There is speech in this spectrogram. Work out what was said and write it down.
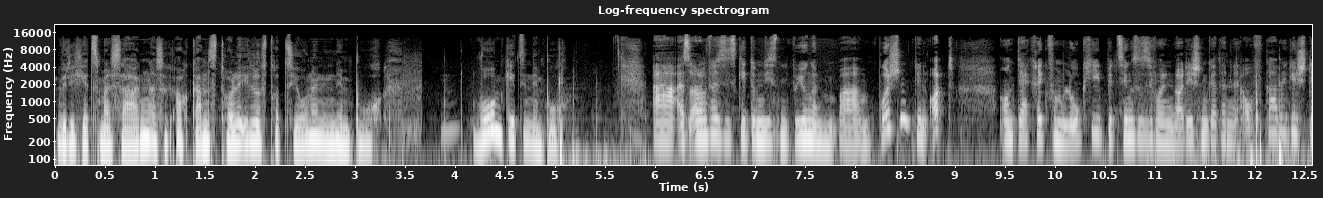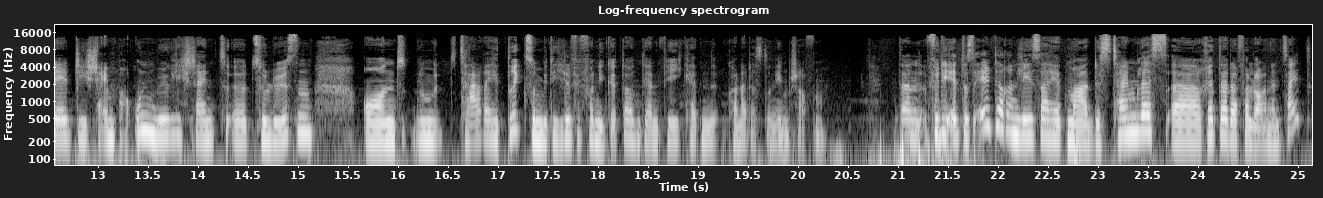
würde ich jetzt mal sagen. Also auch ganz tolle Illustrationen in dem Buch. Worum geht es in dem Buch? Äh, also es geht um diesen jungen äh, Burschen, den Ott, und der kriegt vom Loki bzw. von den nordischen Göttern eine Aufgabe gestellt, die scheinbar unmöglich scheint äh, zu lösen. Und nur mit zahlreichen Tricks und mit der Hilfe von den Göttern und deren Fähigkeiten kann er das dann eben schaffen. Dann für die etwas älteren Leser hätten wir das Timeless, äh, Ritter der verlorenen Zeit.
